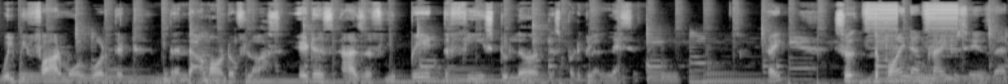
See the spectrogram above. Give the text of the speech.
will be far more worth it than the amount of loss. It is as if you paid the fees to learn this particular lesson. Right? So, the point I'm trying to say is that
